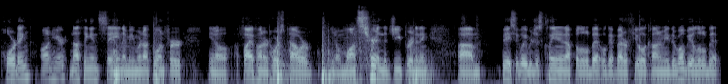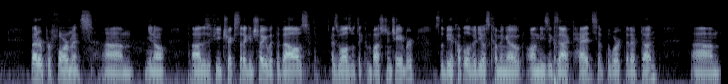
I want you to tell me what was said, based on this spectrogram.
porting on here, nothing insane. I mean, we're not going for, you know, a 500 horsepower, you know, monster in the Jeep or anything. Um, basically, we're just cleaning it up a little bit. We'll get better fuel economy. There will be a little bit better performance. Um, you know, uh, there's a few tricks that I can show you with the valves as well as with the combustion chamber. So there'll be a couple of videos coming out on these exact heads of the work that I've done. Um,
